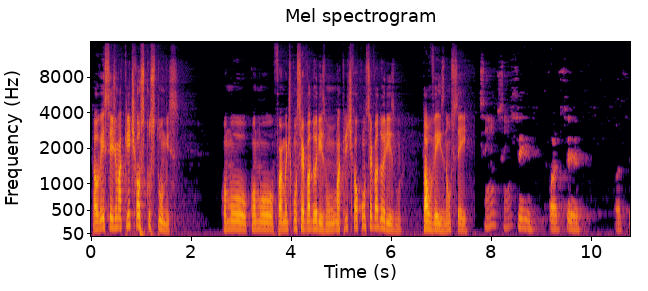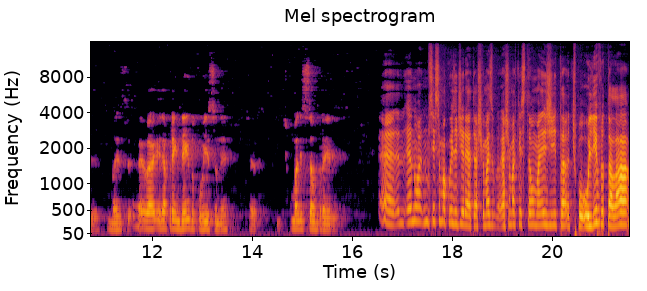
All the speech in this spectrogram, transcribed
Talvez seja uma crítica aos costumes, como, como forma de conservadorismo, uma crítica ao conservadorismo. Talvez, não sei. Sim, sim. Sim, pode ser. Pode ser. Mas é, ele aprendendo com isso, né? É tipo uma lição para ele. É, eu não, não sei se é uma coisa direta, acho que é mais, acho uma questão mais de. Tá, tipo, o livro tá lá,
